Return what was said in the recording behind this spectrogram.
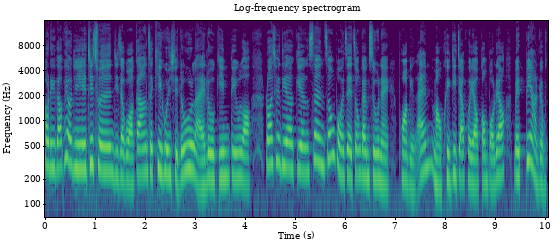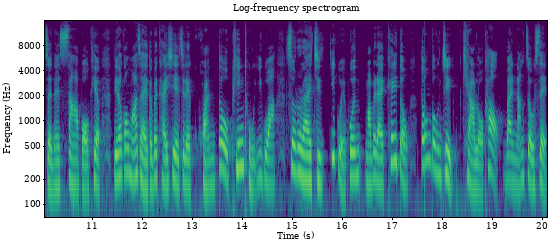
互二投票日，即剩二十外天，这气氛是愈来愈紧张咯。罗清德竞选总部这总干事呢，潘明安冒开记者会后公布了要拼六阵的三部曲。除了讲马仔都要开始的这个环岛拼图以外，说落来一一月份嘛要来启动东公节徛路口万人造势，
